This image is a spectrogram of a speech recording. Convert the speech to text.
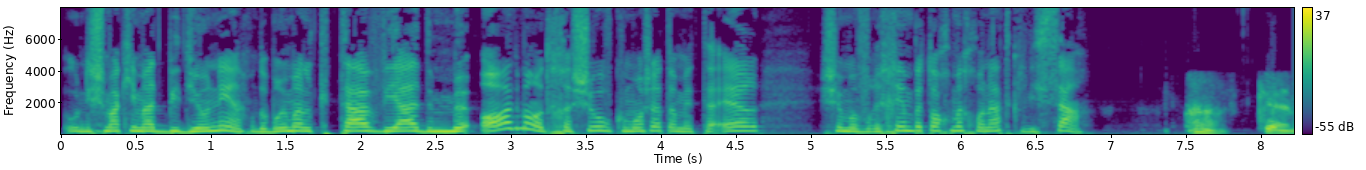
הוא נשמע כמעט בדיוני. אנחנו מדברים על כתב יד מאוד מאוד חשוב, כמו שאתה מתאר, שמבריחים בתוך מכונת כביסה. כן.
